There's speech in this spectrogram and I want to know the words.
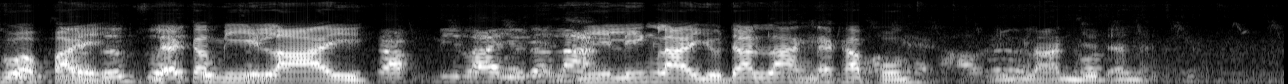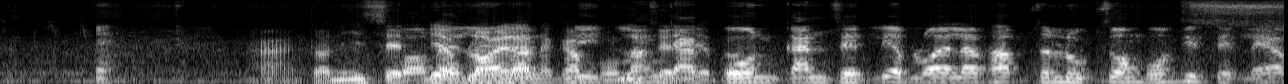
ทั่วไป เสริมสวยและก็มีลาย ครับมีลายอยู่ด้านล่างมีลิงก์ไลน์อยู่ด้านล่างนะครับ ผมลิงก์ร้านอยู่ด้านล่างอ่าตอนนี้เสร็จเรียบร้อยแล้วนะครับ ผมหลังเสร็จจากเรียบโกร้อยนกันเสร็จเรียบร้อยแล้วครับ สรุปทรงผมที่เสร็จแล้ว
